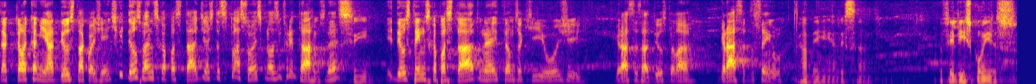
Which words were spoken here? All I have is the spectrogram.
naquela caminhada Deus está com a gente, que Deus vai nos capacitar diante das situações que nós enfrentarmos, né? Sim. E Deus tem nos capacitado, né? E estamos aqui hoje, graças a Deus, pela graça do Senhor. Amém, Alessandro. Estou feliz com isso.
